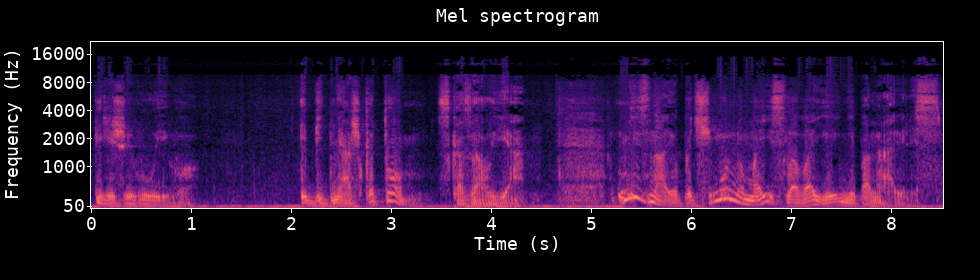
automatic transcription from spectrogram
переживу его. И бедняжка Том, сказал я. Не знаю почему, но мои слова ей не понравились.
